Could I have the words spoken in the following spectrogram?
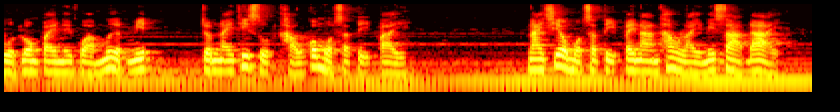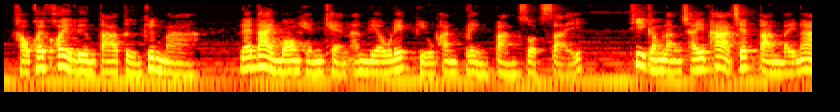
ดูดลงไปในความมืดมิด จนในที่สุดเขาก็หมดสติไป นายเชี่ยวหมดสติไปนานเท่าไหร่ไม่ทราบได้ เขาค่อยๆ ลืมตาตื่นขึ้นมา และได้มองเห็นแขนอันเดียวเล็กผิวพรรณเปล่งปลั่งสดใส ที่กำลังใช้ผ้าเช็ดตามใบหน้า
